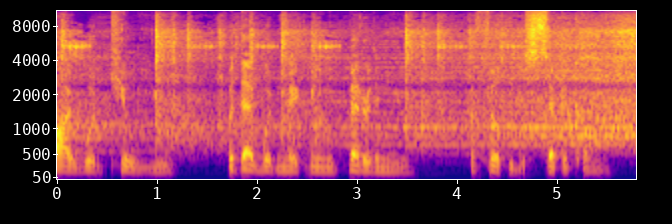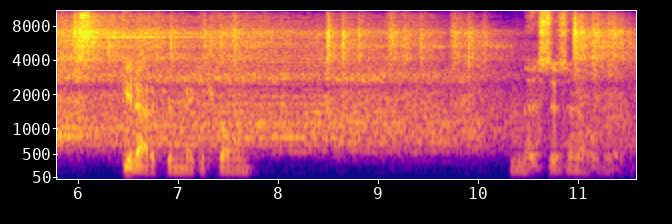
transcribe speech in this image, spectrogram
I would kill you, but that wouldn't make me any better than you, a filthy Decepticon. Get out of here, Megatron. This isn't over.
